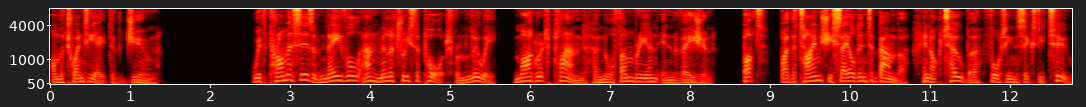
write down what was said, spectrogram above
on the 28th of June. With promises of naval and military support from Louis, Margaret planned her Northumbrian invasion. But By the time she sailed into Bamburgh in October 1462,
